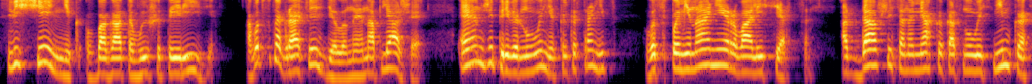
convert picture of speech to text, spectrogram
священник в богато вышитой ризе. А вот фотография, сделанная на пляже. Энджи перевернула несколько страниц – Воспоминания рвали сердце. Отдавшись, она мягко коснулась снимка,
